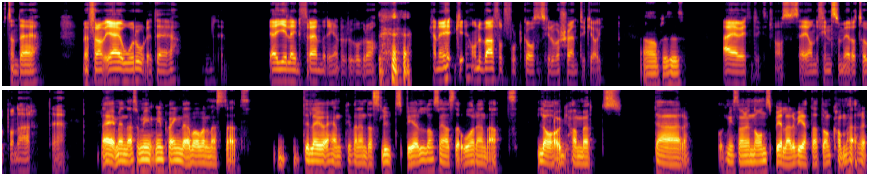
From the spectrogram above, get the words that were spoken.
Utan det är... Men fram, jag är orolig. Det är... Jag gillar inte förändringar då det går bra. Kan det, om det bara fått fortgå så skulle det vara skönt tycker jag. ja, precis. Nej, jag vet inte riktigt vad man ska säga. Om det finns något mer att ta upp om det här. Det, Nej, men alltså min, min poäng där var väl mest att det lär ju ha hänt i varenda slutspel de senaste åren att lag har mötts där åtminstone någon spelare vet att de kommer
